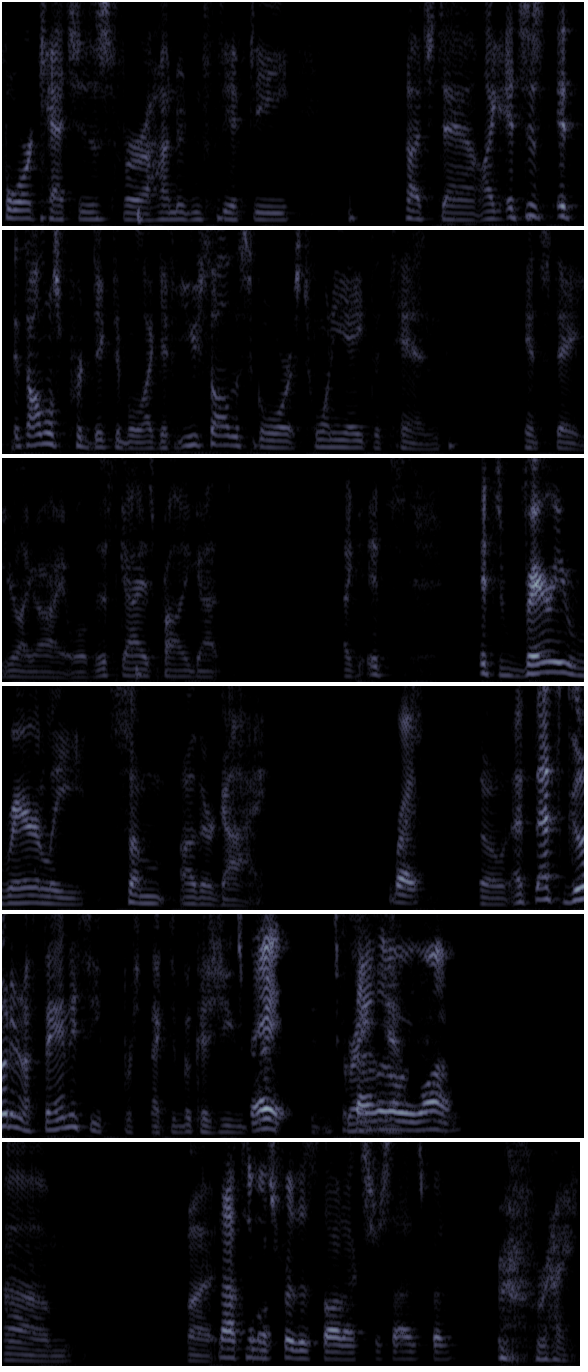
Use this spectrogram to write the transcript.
four catches for 150 touchdown. Like it's just it, it's almost predictable. Like if you saw the score, it's 28 to 10 Kent State. You're like, all right, well this guy's probably got some. Like it's it's very rarely some other guy. Right. So that's that's good in a fantasy perspective because you It's great. It's It's great. exactly yeah. what we want. Um, but Not so much for this thought exercise, but right,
